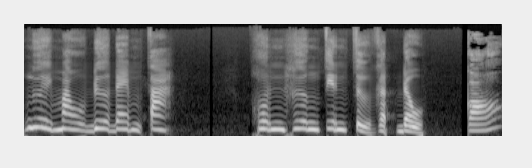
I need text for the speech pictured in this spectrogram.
Ngươi mau đưa đem ta. Hôn hương tiên tử gật đầu. Có.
